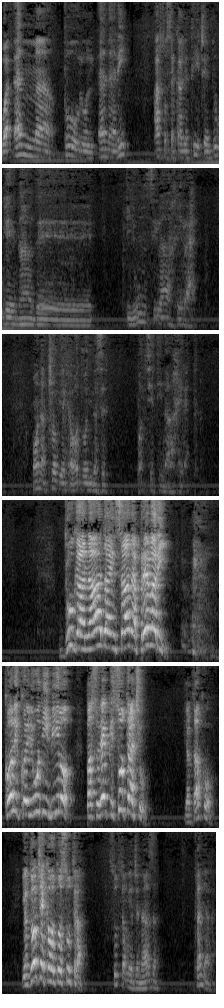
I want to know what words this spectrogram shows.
Wa amma tulul amali a što se kaže tiče duge nade Junsila lahira ona čovjeka odvodi da se podsjeti na ahiret duga nada insana prevari. Koliko je ljudi bilo, pa su rekli sutra ću. Jel tako? Jel dočekao to sutra? Sutra mu je dženaza. Klanjana.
